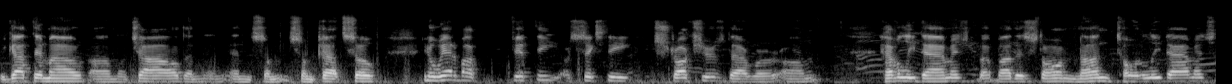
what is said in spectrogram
we got them out, um, a child and, and, and, some some pets. So, you know, we had about 50 or 60 structures that were um, heavily damaged by, by this storm. None totally damaged,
